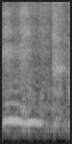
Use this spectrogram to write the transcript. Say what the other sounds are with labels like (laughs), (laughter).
Mm-hmm. (laughs)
